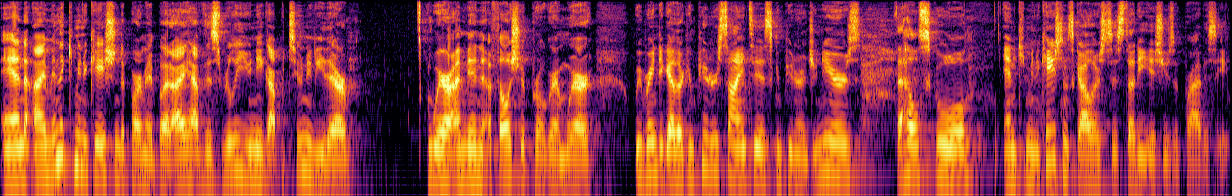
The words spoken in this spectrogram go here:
and I'm in the communication department, but I have this really unique opportunity there where I'm in a fellowship program where we bring together computer scientists, computer engineers, the health school, and communication scholars to study issues of privacy.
